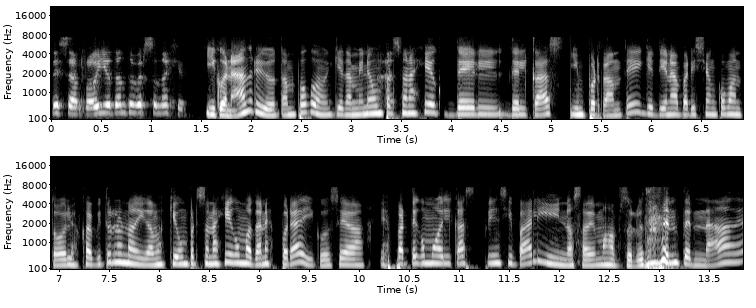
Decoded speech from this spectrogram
desarrollo tanto personaje. Y con Andrew tampoco, que también es un personaje del, del cast importante, que tiene aparición como en todos los capítulos, no digamos que es un personaje como tan esporádico, o sea, es parte como del cast principal y no sabemos absolutamente nada de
